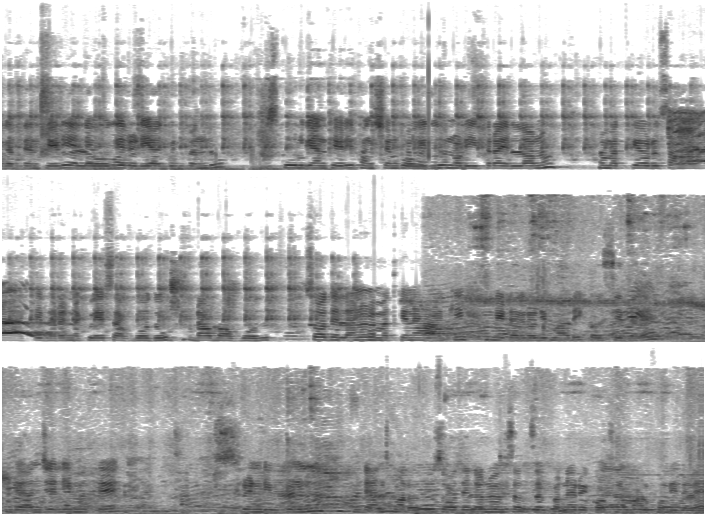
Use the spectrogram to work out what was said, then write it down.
ಆಗುತ್ತೆ ಅಂಥೇಳಿ ಅಲ್ಲೇ ಹೋಗಿ ರೆಡಿ ಆಗಿಬಿಟ್ಟು ಬಂದು ಸ್ಕೂಲ್ಗೆ ಅಂಥೇಳಿ ಫಂಕ್ಷನ್ಗೆ ಹೋಗಿದ್ಲು. ನೋಡಿ, ಈ ಥರ ಎಲ್ಲನೂ ನಮ್ಮ ಅತ್ತಿಗೆ ಅವರು ಸಾಮಾನು ಹಾಕಿದ್ದಾರೆ. ನೆಕ್ಲೇಸ್ ಆಗ್ಬೋದು, ಡಾಬ್ ಆಗ್ಬೋದು. ಸೊ, ಅದೆಲ್ಲನೂ ನಮ್ಮ ಅತ್ತಿಗೆನೇ ಹಾಕಿ ನೀಟಾಗಿ ರೆಡಿ ಮಾಡಿ ಕಳಿಸಿದ್ದಾರೆ. ಅಂಜಲಿ ಮತ್ತು ಫ್ರೆಂಡ್ ಇಬ್ಬರೂ ಡ್ಯಾನ್ಸ್ ಮಾಡೋದು. ಸೊ, ಅದೆಲ್ಲನೂ ಒಂದು ಸ್ವಲ್ಪ ಸ್ವಲ್ಪನೇ ರೆಕಾರ್ಡ್ಸ್ನ ಮಾಡ್ಕೊಂಡಿದ್ದಾಳೆ.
